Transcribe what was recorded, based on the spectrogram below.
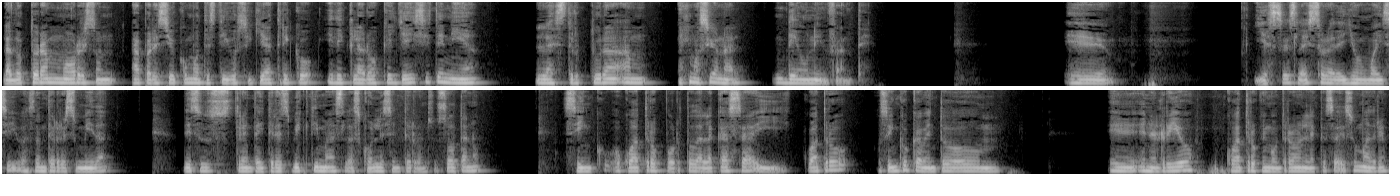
la doctora Morrison apareció como testigo psiquiátrico y declaró que Jaycee tenía la estructura emocional de un infante. Eh, y esta es la historia de John Weissy, bastante resumida, de sus 33 víctimas, las cuales enterró en su sótano, cinco o cuatro por toda la casa y cuatro o cinco que aventó eh, en el río, cuatro que encontraron en la casa de su madre.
